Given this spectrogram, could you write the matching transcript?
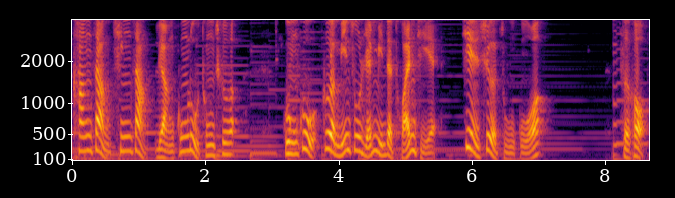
康藏、青藏两公路通车，巩固各民族人民的团结，建设祖国。此后，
